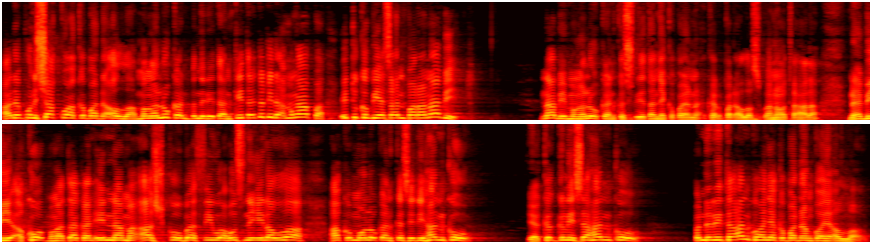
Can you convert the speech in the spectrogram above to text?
Adapun syakwa kepada Allah, mengeluhkan penderitaan kita itu tidak mengapa. Itu kebiasaan para nabi. Nabi mengeluhkan kesulitannya kepada kepada Allah Subhanahu wa taala. Nabi Yakub mengatakan inna ma ashku bathi wa husni ila Allah. Aku mengeluhkan kesedihanku, ya kegelisahanku, penderitaanku hanya kepada Engkau ya Allah.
